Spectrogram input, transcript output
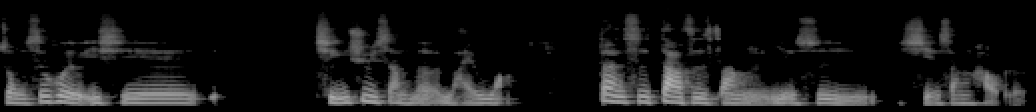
总是会有一些情绪上的来往，但是大致上也是协商好了。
